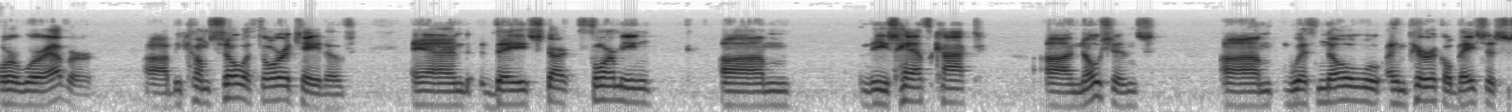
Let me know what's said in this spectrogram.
or wherever uh, become so authoritative, and they start forming um, these half-cocked uh, notions um, with no empirical basis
